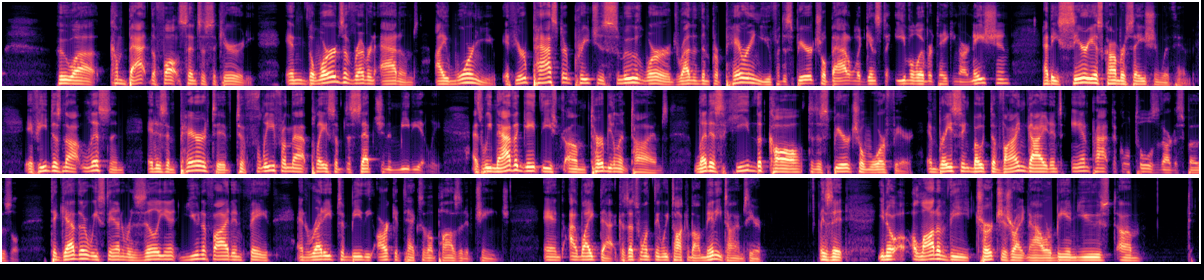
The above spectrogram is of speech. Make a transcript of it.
who uh, combat the false sense of security. In the words of Reverend Adams, I warn you, if your pastor preaches smooth words rather than preparing you for the spiritual battle against the evil overtaking our nation, have a serious conversation with him. If he does not listen, it is imperative to flee from that place of deception immediately. As we navigate these um, turbulent times, let us heed the call to the spiritual warfare, embracing both divine guidance and practical tools at our disposal. Together, we stand resilient, unified in faith, and ready to be the architects of a positive change. And I like that because that's one thing we talked about many times here is that, you know, a lot of the churches right now are being used um,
